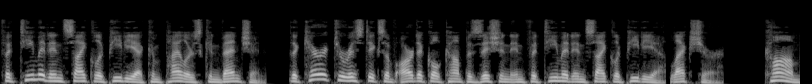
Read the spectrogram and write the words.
Fatimid Encyclopedia Compilers Convention. The Characteristics of Article Composition in Fatimid Encyclopedia lecture. Qom.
